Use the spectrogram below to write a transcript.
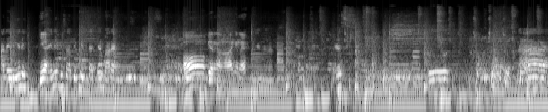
ada ininya nih. Iya. Nah, ini bisa bikin catnya baret. Oh, biar nggak ngalangin lah ya. Yes. Terus. Nah.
